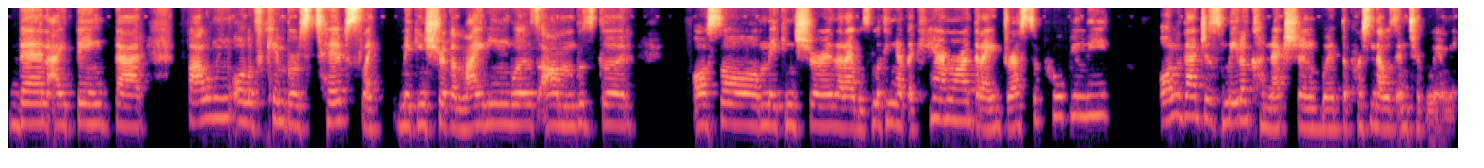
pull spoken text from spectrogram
Then I think that following all of Kimber's tips, like making sure the lighting was um was good, also making sure that I was looking at the camera, that I dressed appropriately, all of that just made a connection with the person that was interviewing me.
